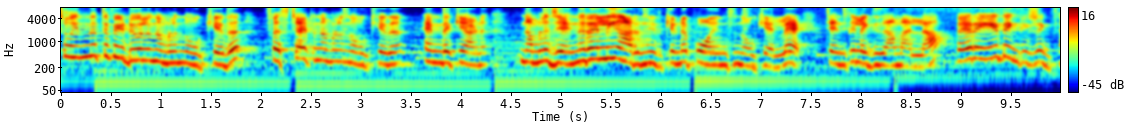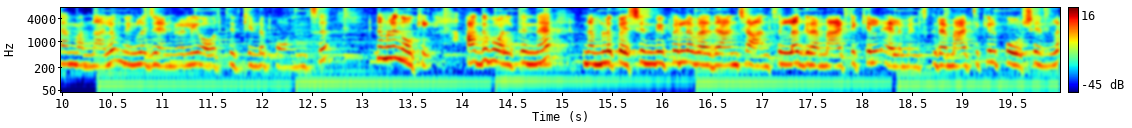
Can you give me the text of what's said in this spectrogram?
സോ ഇന്നത്തെ വീഡിയോയിൽ നമ്മൾ നോക്കിയത് ഫസ്റ്റ് ആയിട്ട് നമ്മൾ നോക്കിയത് എന്തൊക്കെയാണ്? നമ്മൾ ജനറലി അറിഞ്ഞിരിക്കേണ്ട പോയിന്റ്സ് നോക്കിയല്ലേ? ടെൻത്തിൽ എക്സാം അല്ല. വേറെ ഏത് ഇംഗ്ലീഷ് എക്സാം വന്നാലും നിങ്ങൾ ജനറലി ഓർത്തിരിക്കേണ്ട പോയിന്റ്സ് നമ്മൾ നോക്കി. അതുപോലെ തന്നെ നമ്മൾ ക്വസ്റ്റ്യൻ പേപ്പറിൽ വരാൻ ചാൻസ് ഉള്ള ഗ്രമാറ്റിക്കൽ എലമെന്റ്സ് ഗ്രമാറ്റിക്കൽ പോർഷനിൽ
